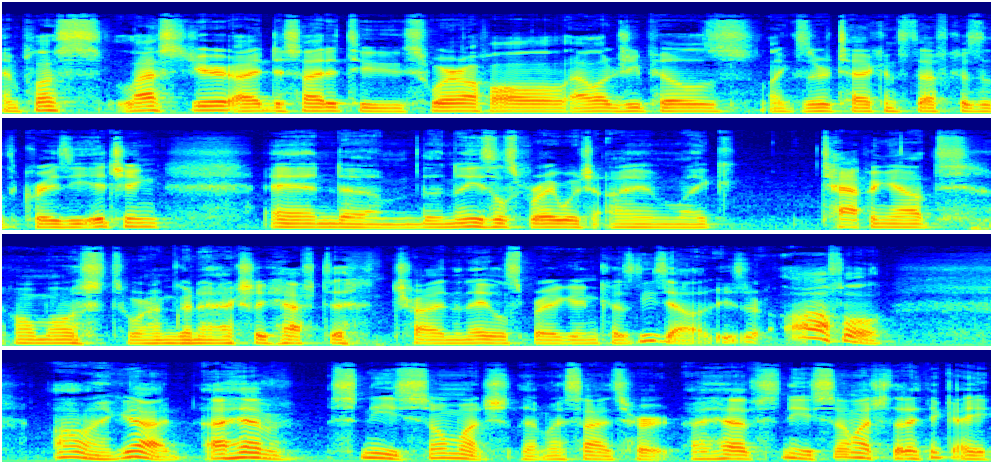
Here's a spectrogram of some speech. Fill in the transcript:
And plus, last year I decided to swear off all allergy pills like Zyrtec and stuff because of the crazy itching and um, the nasal spray, which I am like tapping out almost, where I'm going to actually have to try the nasal spray again because these allergies are awful. Oh my god, I have sneezed so much that my sides hurt. I have sneezed so much that I think I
